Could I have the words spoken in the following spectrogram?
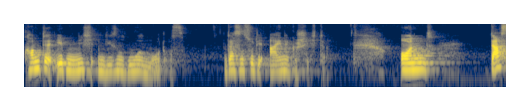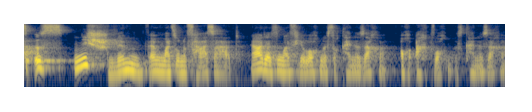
kommt er eben nicht in diesen Ruhemodus. Das ist so die eine Geschichte. Und das ist nicht schlimm, wenn man mal so eine Phase hat. Ja, da sind mal vier Wochen, ist doch keine Sache. Auch acht Wochen ist keine Sache.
